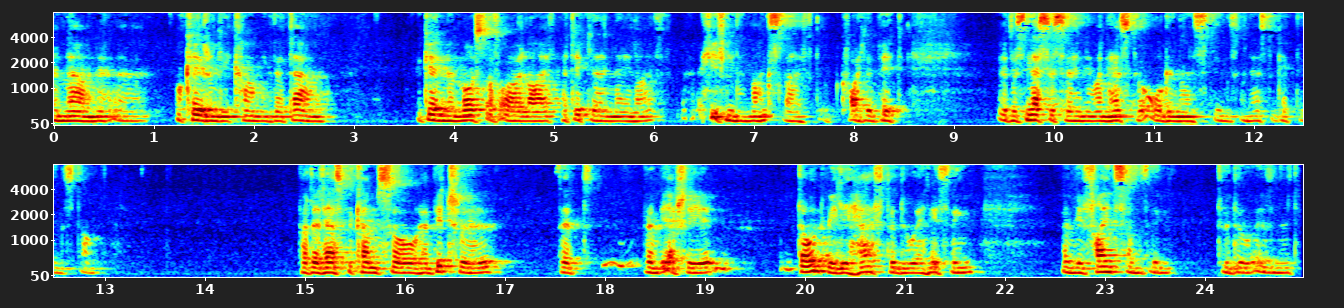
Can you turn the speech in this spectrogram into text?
and now uh, occasionally calming that down. Again, in most of our life, particularly in lay life, even in monk's life, quite a bit, it is necessary, one has to organize things, one has to get things done. But it has become so habitual that when we actually don't really have to do anything, when we find something to do, isn't it?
